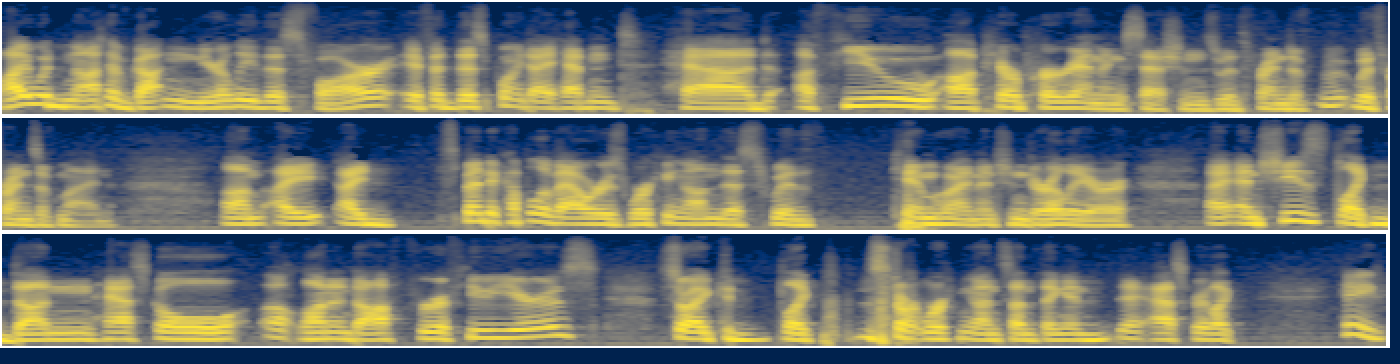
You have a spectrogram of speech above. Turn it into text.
I would not have gotten nearly this far if at this point I hadn't had a few uh, pair programming sessions with, friend of, with friends of mine. Um, I, I spent a couple of hours working on this with Kim, who I mentioned earlier, and she's like done Haskell uh, on and off for a few years. So I could like start working on something and ask her like, hey,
